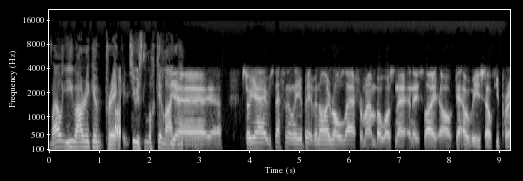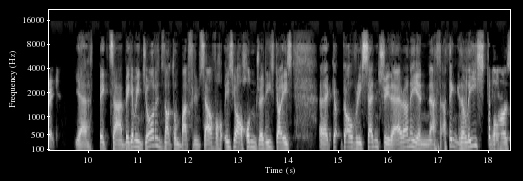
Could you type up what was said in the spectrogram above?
Well, you arrogant prick. Oh. She was looking like yeah, you. yeah. So yeah, it was definitely a bit of an eye roll there from Amber, wasn't it? And it's like, oh, get over yourself, you prick. Yeah, big time. Big. I mean, Jordan's not done bad for himself. He's got hundred. He's got his uh, got, got, over his century there, hasn't he? And I, th- I think the least was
